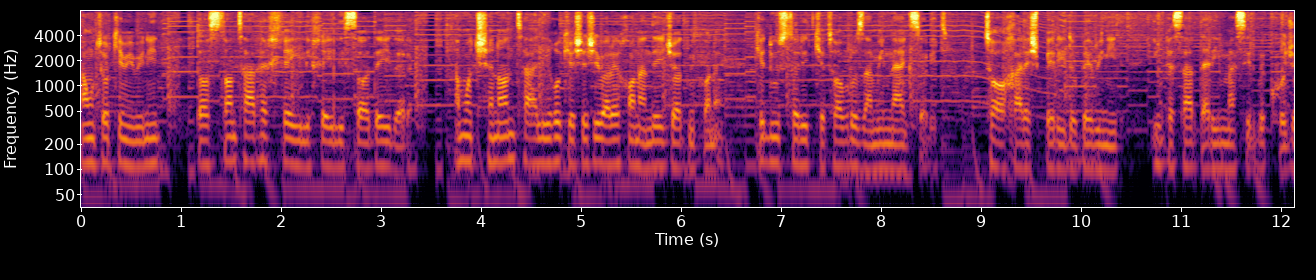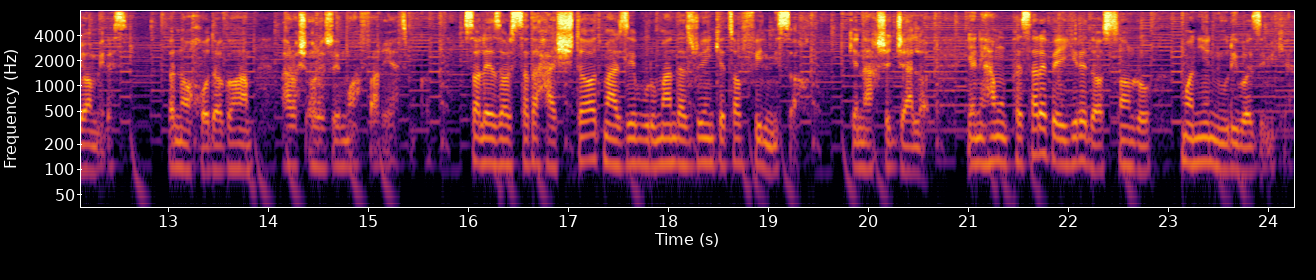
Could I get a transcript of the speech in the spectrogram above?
همونطور که می‌بینید داستان طرح خیلی خیلی ساده ای داره. اما چنان تعلیق و کششی برای خواننده ایجاد می‌کنه که دوست دارید کتاب رو زمین نگذارید. تا آخرش برید و ببینید این پسر در این مسیر به کجا می‌رسه. و ناخداگاه هم براش آرزوی موفقیت می‌کنه. سال 1380 مرزی برومند از روی این کتاب فیلمی ساخت که نقش جلال یعنی همون پسر پیگیر داستان رو مانی نوری بازی می‌کرد.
